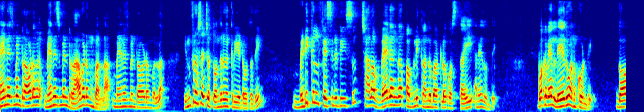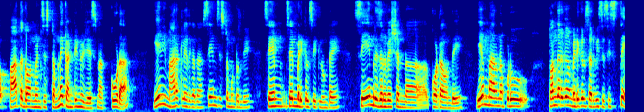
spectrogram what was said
మేనేజ్మెంట్ రావడం మేనేజ్మెంట్ రావడం వల్ల మేనేజ్మెంట్ రావడం వల్ల ఇన్ఫ్రాస్ట్రక్చర్ తొందరగా క్రియేట్ అవుతుంది. మెడికల్ ఫెసిలిటీస్ చాలా వేగంగా పబ్లిక్ అందుబాటులోకి వస్తాయి అనేది ఉంది. ఒకవేళ లేదు అనుకోండి గవ పాత గవర్నమెంట్ సిస్టమ్నే కంటిన్యూ చేసినా కూడా ఏమీ మారట్లేదు కదా. సేమ్ సిస్టమ్ ఉంటుంది. సేమ్ సేమ్ మెడికల్ సీట్లు ఉంటాయి. సేమ్ రిజర్వేషన్ కోటా ఉంది. ఏం మారినప్పుడు తొందరగా మెడికల్ సర్వీసెస్ ఇస్తే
